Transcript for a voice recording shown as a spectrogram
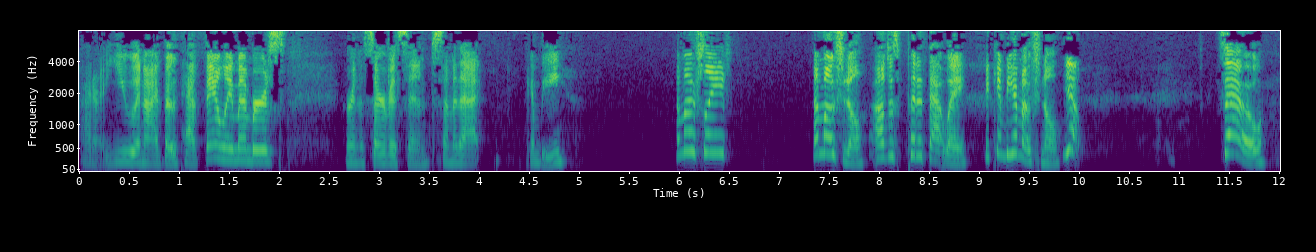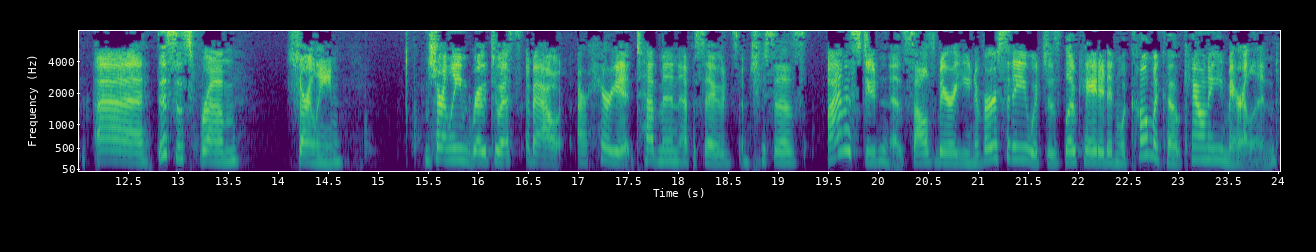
I don't know, you and I both have family members who are in the service and some of that can be emotionally emotional. I'll just put it that way. It can be emotional. Yep. So, uh, this is from Charlene. Charlene wrote to us about our Harriet Tubman episodes and she says, I'm a student at Salisbury University, which is located in Wicomico County, Maryland.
